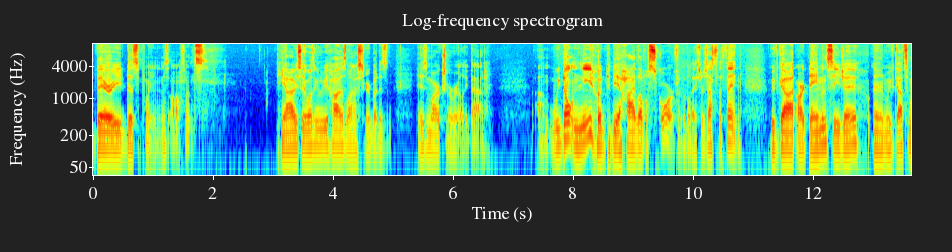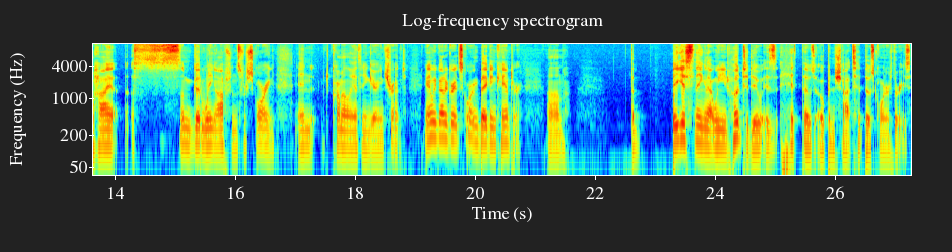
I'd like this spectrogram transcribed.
very disappointed in his offense. He obviously wasn't going to be hot as last year, but his his marks are really bad. Um, we don't need Hood to be a high level scorer for the Blazers. That's the thing. We've got our Dame and CJ, and we've got some high, some good wing options for scoring, and Carmelo Anthony and Gary Trent, and we've got a great scoring big in Kanter. Um, the biggest thing that we need Hood to do is hit those open shots, hit those corner threes.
